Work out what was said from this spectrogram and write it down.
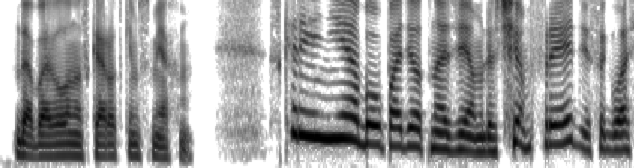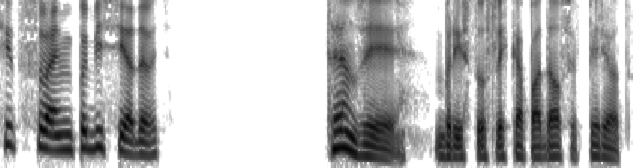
— добавила она с коротким смехом. «Скорее небо упадет на землю, чем Фредди согласится с вами побеседовать». «Тензи», — Бристу слегка подался вперед,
